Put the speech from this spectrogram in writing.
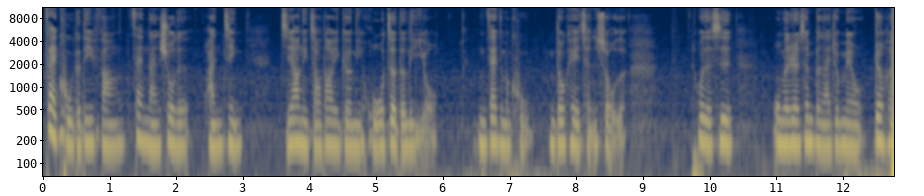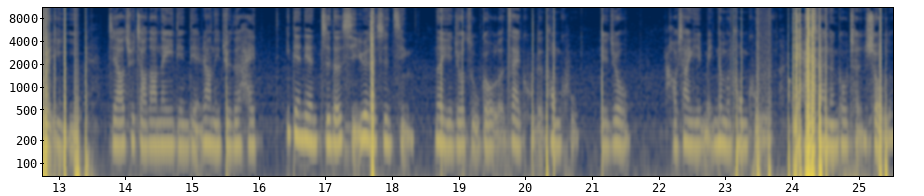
再苦的地方，再难受的环境，只要你找到一个你活着的理由，你再怎么苦，你都可以承受了。或者是我们人生本来就没有任何的意义，只要去找到那一点点让你觉得还一点点值得喜悦的事情，那也就足够了。再苦的痛苦，也就好像也没那么痛苦了。能够承受了，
